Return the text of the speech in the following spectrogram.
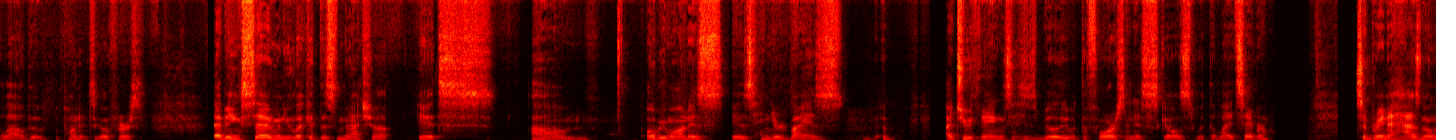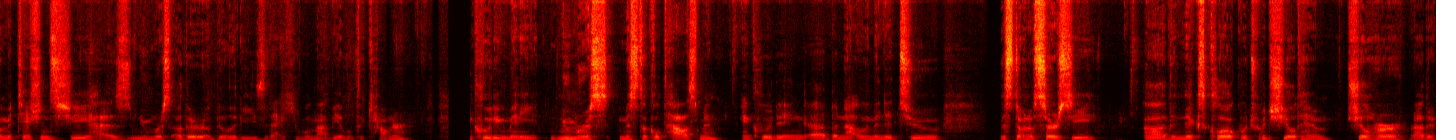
allow the opponent to go first. That being said, when you look at this matchup, it's um, Obi Wan is is hindered by his by two things: his ability with the Force and his skills with the lightsaber. Sabrina has no limitations. She has numerous other abilities that he will not be able to counter, including many numerous mystical talisman, including uh, but not limited to the Stone of Cersei, uh, the Nyx cloak, which would shield him, shield her rather,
